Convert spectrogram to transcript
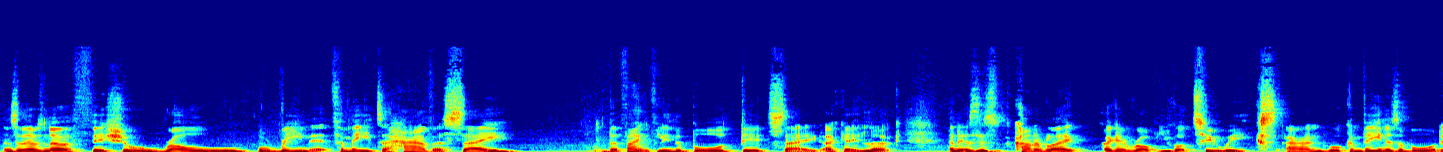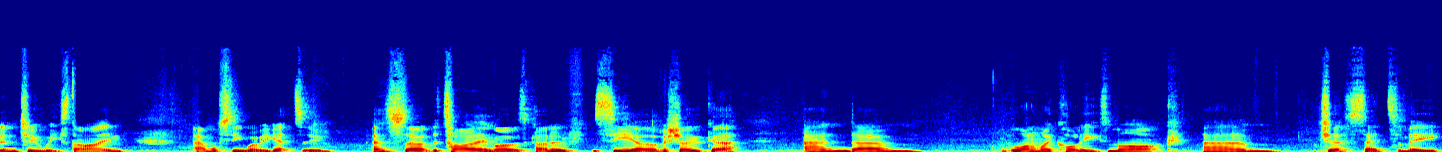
And so there was no official role or remit for me to have a say. But thankfully, the board did say, okay, look. And it was this kind of like, okay, Rob, you've got two weeks, and we'll convene as a board in two weeks' time, and we'll see where we get to. And so at the time, I was kind of CEO of Ashoka, and um, one of my colleagues, Mark, um, just said to me,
